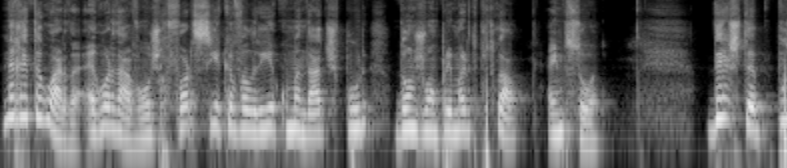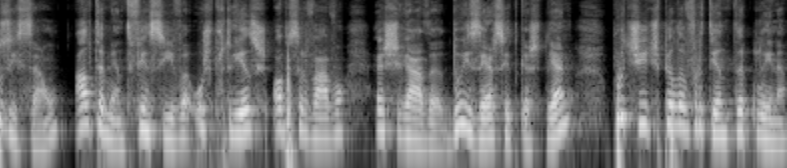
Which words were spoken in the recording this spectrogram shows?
Na retaguarda aguardavam os reforços e a cavalaria comandados por Dom João I de Portugal, em pessoa. Desta posição altamente defensiva, os portugueses observavam a chegada do exército castelhano, protegidos pela vertente da colina.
